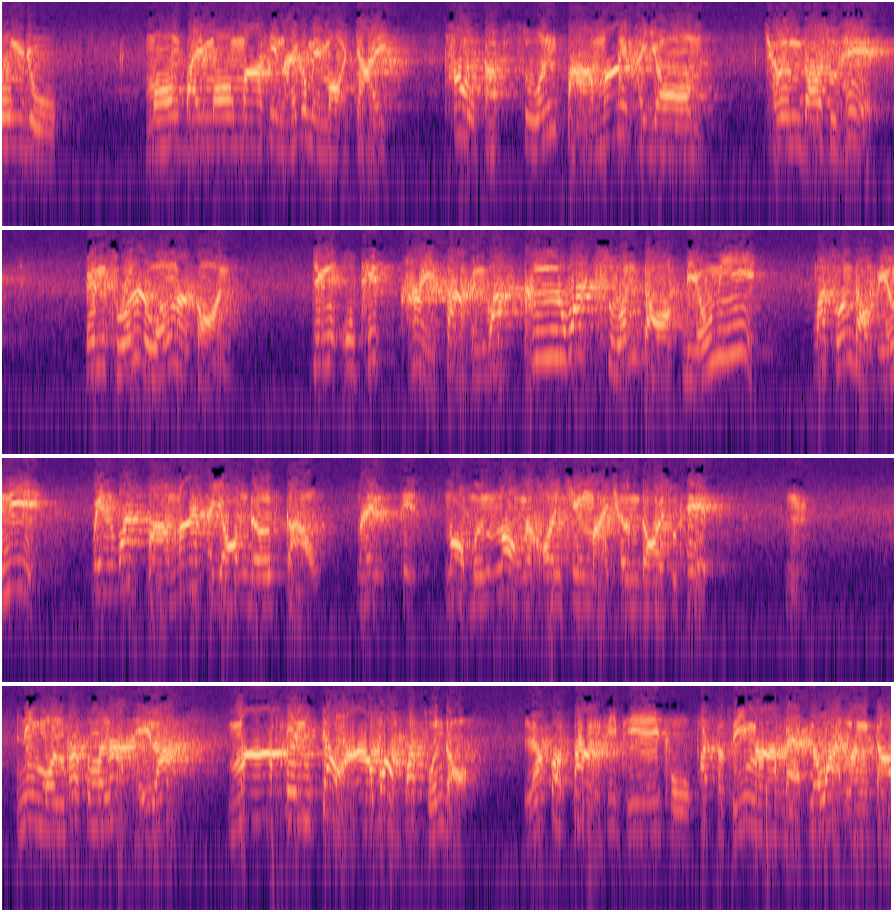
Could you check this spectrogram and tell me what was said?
วงอยู่ มองไปมองมาที่ไหนก็ไม่เหมาะใจ เท่ากับสวนป่าไม้พยอม เชิงดอยสุเทพเป็นสวนหลวงมาก่อน จึงอุทิศให้สร้างเป็นวัดคือวัดสวนดอกเดี๋ยวนี้ วัดสวนดอกเดี๋ยวนี้ เป็นวัดป่าไม้พยอมเดิมเก่า ในนอกเมืองนอกนครเชียงใหม่เชิงดอยสุเทพนี่มนต์พระสมณะเถระมาเป็นเจ้าอาวาสวัดสวนดอก แล้วก็ตั้งพิธีผูกพัตสีมาแบบนวลังกา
